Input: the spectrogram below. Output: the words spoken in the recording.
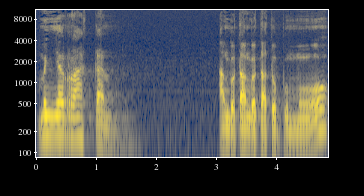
menyerahkan anggota-anggota tubuhmu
